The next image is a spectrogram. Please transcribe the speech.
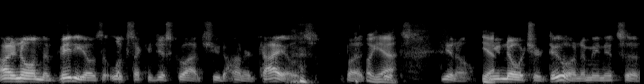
i know in the videos it looks like you just go out and shoot 100 coyotes but Oh, yeah. it's, you know Yeah. you know what you're doing i mean it's a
